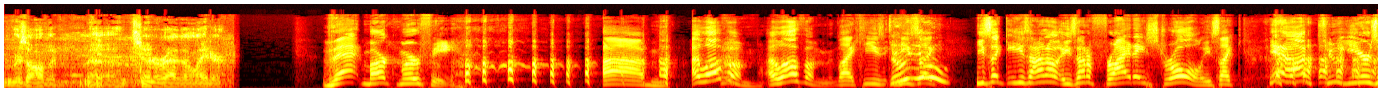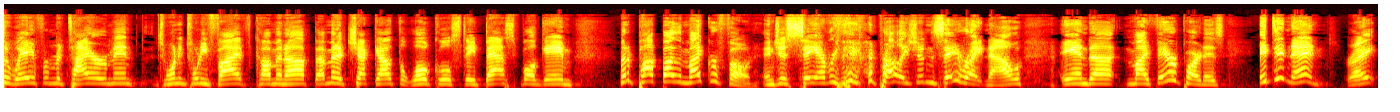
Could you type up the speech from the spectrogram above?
resolve it uh, sooner rather than later. That Mark Murphy. um, I love him. I love him. Like he's Do he's you? like he's like he's on a he's on a Friday stroll. He's like, you know, I'm two years away from retirement. 2025 coming up. I'm gonna check out the local state basketball game. I'm gonna pop on the microphone and just say everything I probably shouldn't say right now. And uh, my favorite part is it didn't end right.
